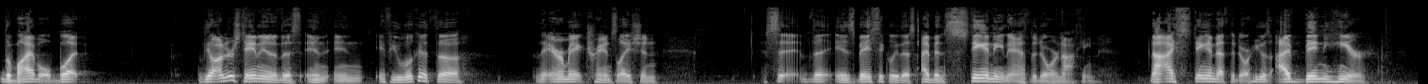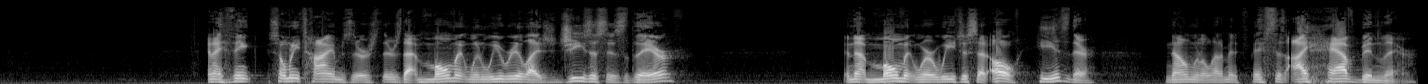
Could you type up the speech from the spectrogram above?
the Bible, but the understanding of this, in, in, if you look at the, the Aramaic translation, is basically this I've been standing at the door knocking. Now I stand at the door. He goes, I've been here. And I think so many times there's, there's that moment when we realize Jesus is there. And that moment where we just said, Oh, he is there. Now I'm going to let him in. He says, I have been there.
